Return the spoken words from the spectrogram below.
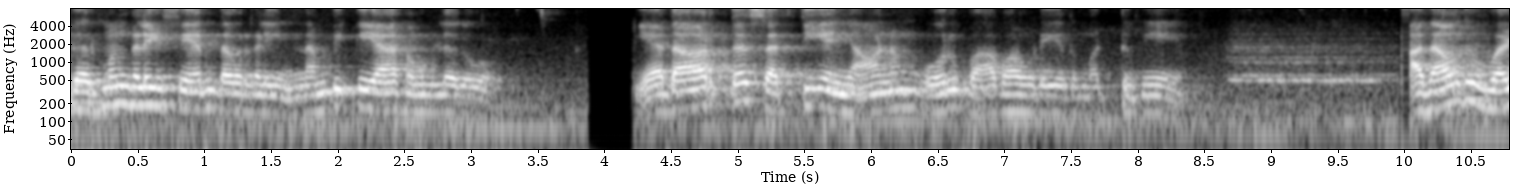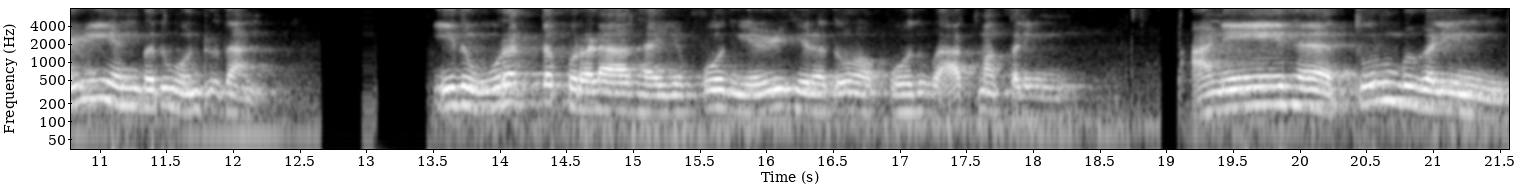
தர்மங்களை சேர்ந்தவர்களின் நம்பிக்கையாக உள்ளதோ யதார்த்த சத்திய ஞானம் ஒரு பாபாவுடையது மட்டுமே. அதாவது வழி என்பது ஒன்றுதான். இது உரத்த குரலாக எப்போது எழுகிறதோ அப்போது ஆத்மாக்களின் அநேக துரும்புகளின்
